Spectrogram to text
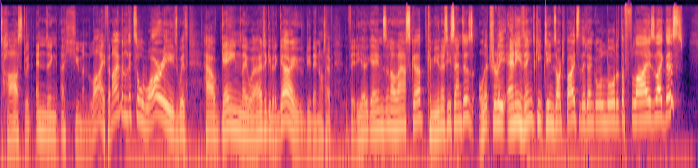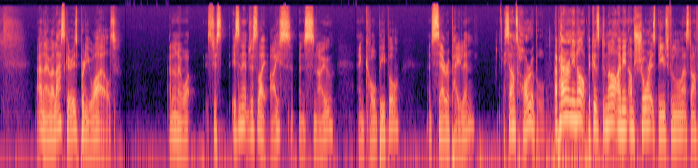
tasked with ending a human life, and I'm a little worried with how game they were to give it a go. Do they not have video games in Alaska? Community centers? Literally anything to keep teens occupied so they don't go Lord of the Flies like this? I don't know, Alaska is pretty wild. I don't know what. It's just, isn't it just like ice and snow and cold people? And Sarah Palin. It sounds horrible. Apparently not, because Denali, I mean, I'm sure it's beautiful and all that stuff.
